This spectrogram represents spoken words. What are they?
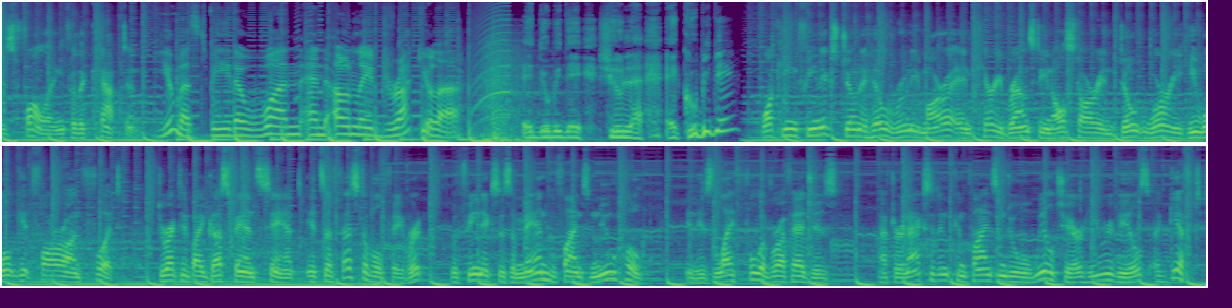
is falling for the captain. You must be the one and only Dracula. Dubide, Shula, Kubide? Joaquin Phoenix, Jonah Hill, Rooney Mara, and Carrie Brownstein all star in Don't Worry, He Won't Get Far on Foot. Directed by Gus Van Sant, it's a festival favorite, with Phoenix as a man who finds new hope in his life full of rough edges. After an accident confines him to a wheelchair, he reveals a gift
